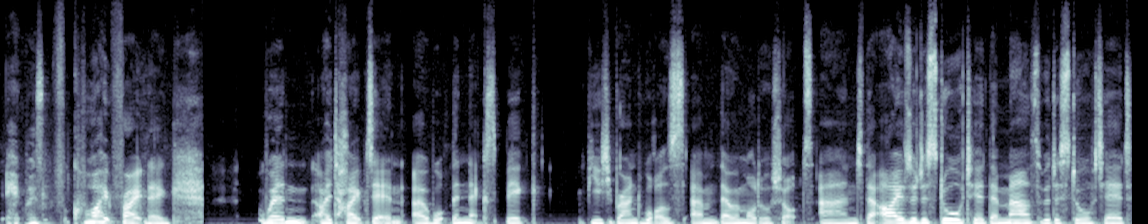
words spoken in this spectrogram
it was quite frightening when I typed in uh, what the next big beauty brand was, um, there were model shots, and their eyes were distorted, their mouths were distorted,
